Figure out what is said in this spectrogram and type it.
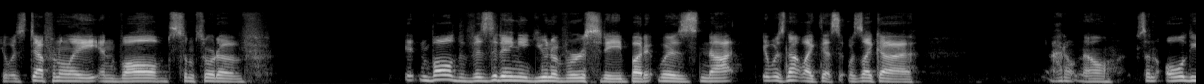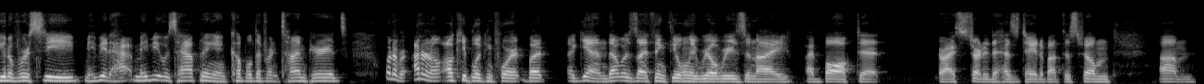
it was definitely involved some sort of. It involved visiting a university, but it was not. It was not like this. It was like a. I don't know an old university. Maybe it ha- maybe it was happening in a couple different time periods. Whatever. I don't know. I'll keep looking for it. But again, that was I think the only real reason I I balked at or I started to hesitate about this film. Um,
